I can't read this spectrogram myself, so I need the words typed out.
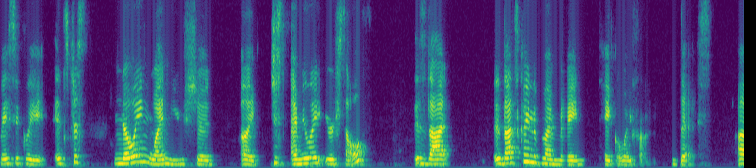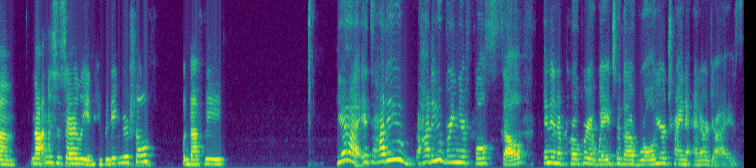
basically, it's just knowing when you should like just emulate yourself is that that's kind of my main takeaway from this. Um not necessarily inhibiting yourself. Would that be? Yeah it's how do you how do you bring your full self in an appropriate way to the role you're trying to energize?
